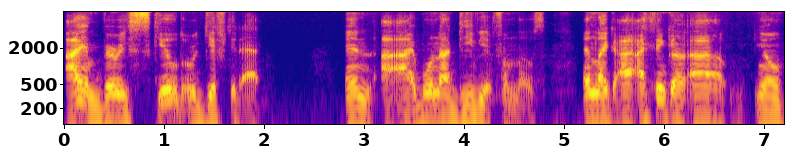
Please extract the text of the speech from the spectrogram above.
I am very skilled or gifted at, and I, will not deviate from those. And like I, I think uh, uh, you know,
